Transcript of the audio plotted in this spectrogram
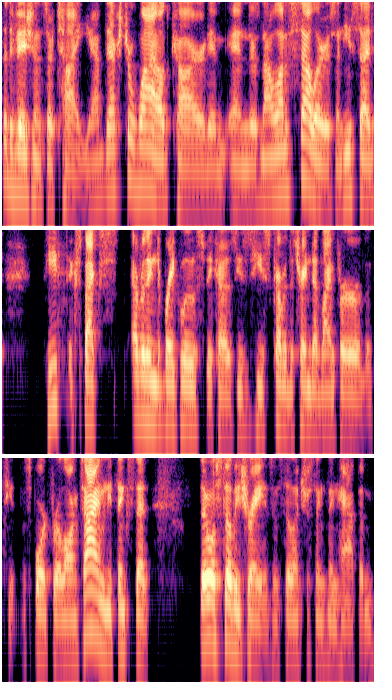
the divisions are tight. You have the extra wild card, and and there's not a lot of sellers. And he said he expects everything to break loose because he's he's covered the trade deadline for the, t- the sport for a long time, and he thinks that there will still be trades and still interesting thing happen.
